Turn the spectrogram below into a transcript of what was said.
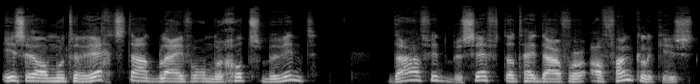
Israël moet een rechtsstaat blijven onder Gods bewind. David beseft dat hij daarvoor afhankelijk is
